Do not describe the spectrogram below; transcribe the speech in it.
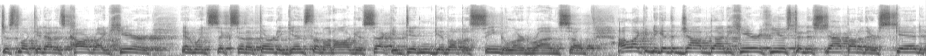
Just looking at his card right here, and went six and a third against them on August. August 2nd, didn't give up a single earned run. So I like him to get the job done here. Houston to snap out of their skid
